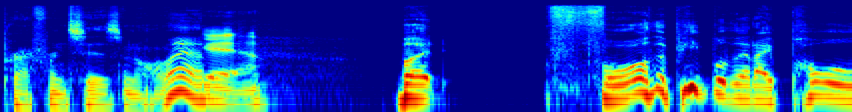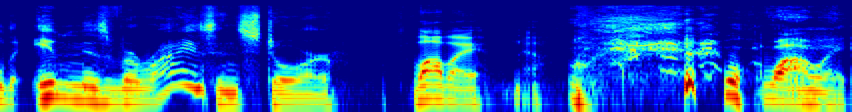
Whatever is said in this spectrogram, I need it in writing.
preferences and all that. Yeah. But for all the people that I polled in this Verizon store, Huawei. No. Huawei,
